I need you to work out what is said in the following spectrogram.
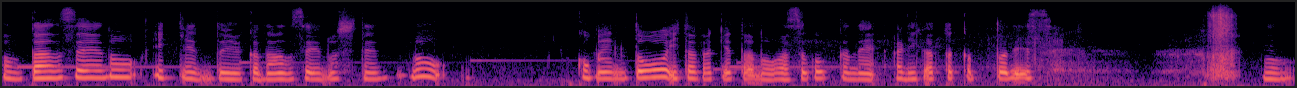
その男性の意見というか男性の視点のコメントをいただけたのはすごくねありがたかったです。うん。は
